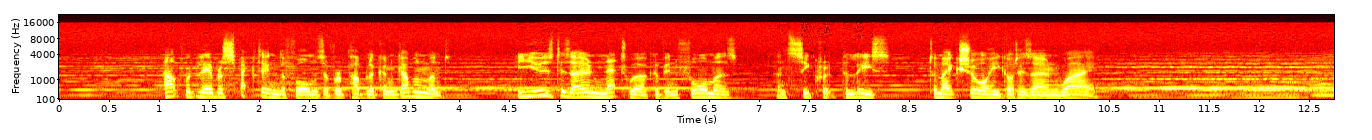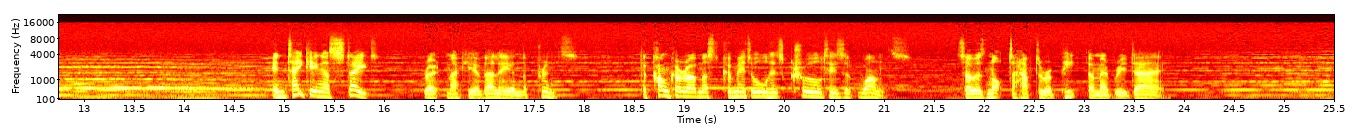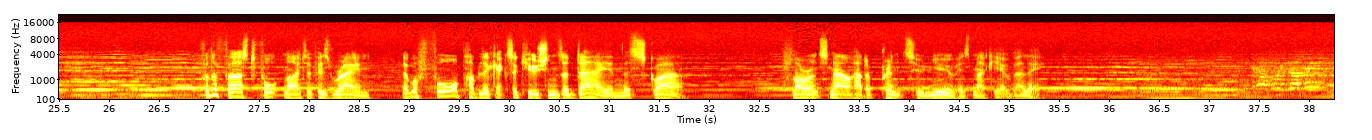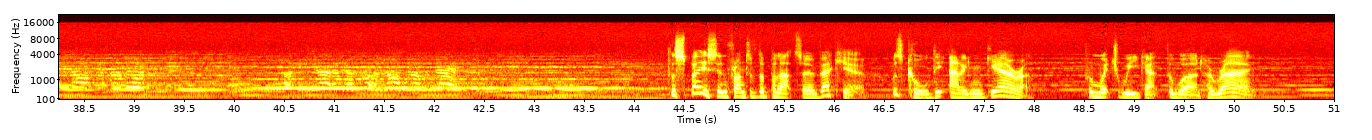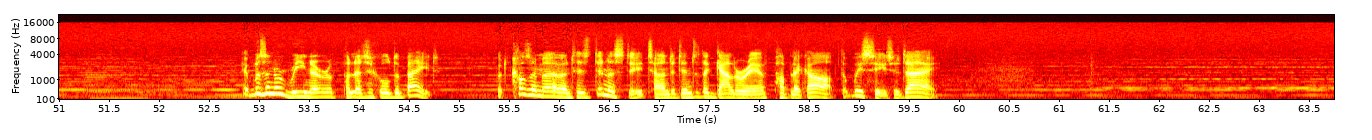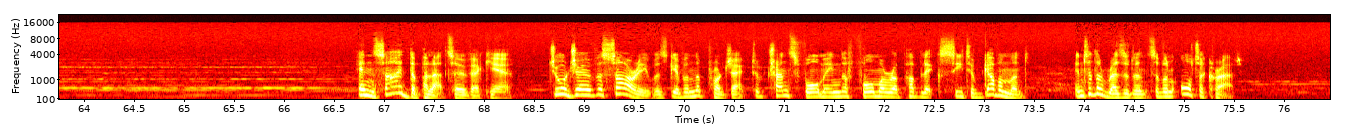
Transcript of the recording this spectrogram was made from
Outwardly respecting the forms of republican government, he used his own network of informers and secret police to make sure he got his own way. In taking a state, wrote Machiavelli in The Prince, the conqueror must commit all his cruelties at once, so as not to have to repeat them every day. For the first fortnight of his reign, there were four public executions a day in this square. Florence now had a prince who knew his Machiavelli. The space in front of the Palazzo Vecchio was called the Aringhiera, from which we get the word harangue. It was an arena of political debate, but Cosimo and his dynasty turned it into the gallery of public art that we see today. Inside the Palazzo Vecchio, Giorgio Vasari was given the project of transforming the former republic's seat of government into the residence of an autocrat.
